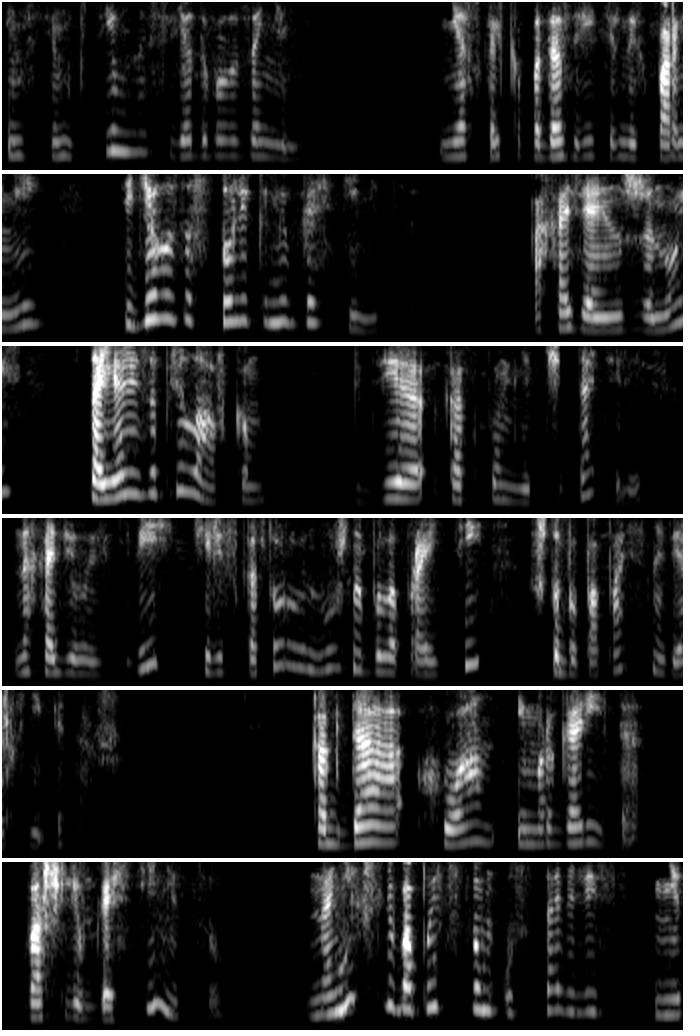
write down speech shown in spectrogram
инстинктивно следовала за ним. Несколько подозрительных парней сидело за столиками в гостинице, а хозяин с женой стояли за прилавком, где, как помнят читатели, находилась дверь, через которую нужно было пройти, чтобы попасть на верхний этаж. Когда Хуан и Маргарита вошли в гостиницу, на них с любопытством уставились не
